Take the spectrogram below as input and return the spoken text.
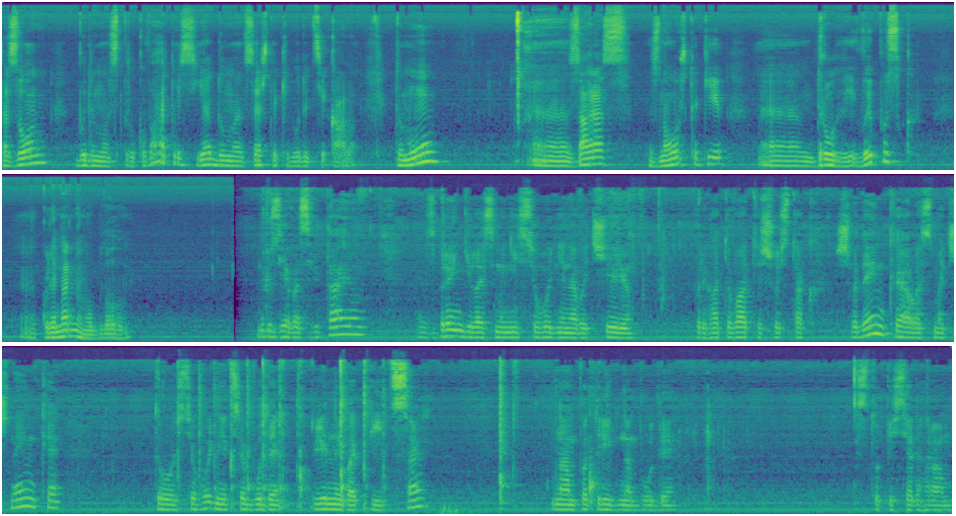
разом, будемо спілкуватись. Я думаю, все ж таки буде цікаво. Тому е, зараз знову ж таки е, другий випуск е, кулінарного блогу. Друзі, я вас вітаю. Збренділась мені сьогодні на вечерю приготувати щось так швиденьке, але смачненьке. То сьогодні це буде лінива піца. Нам потрібно буде 150 грам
